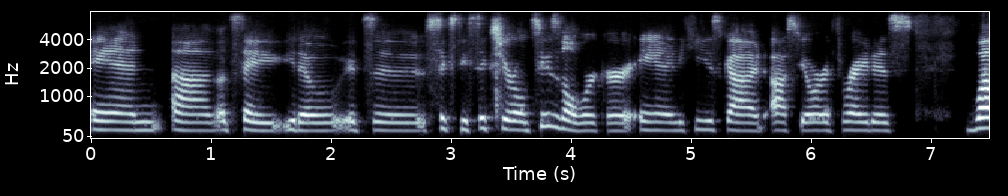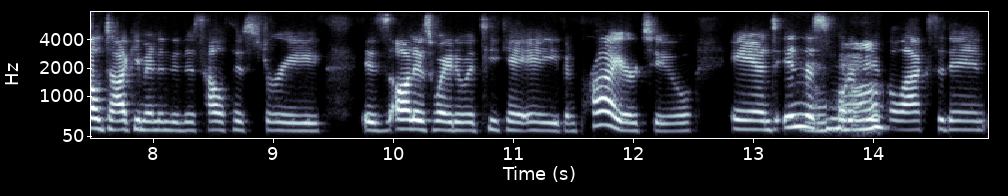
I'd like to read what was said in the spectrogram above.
and uh, let's say you know it's a 66 year old seasonal worker and he's got osteoarthritis well documented in his health history is on his way to a tka even prior to and in this mm-hmm. motor vehicle accident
